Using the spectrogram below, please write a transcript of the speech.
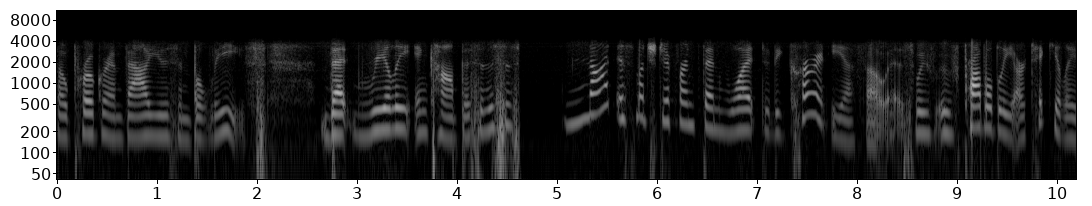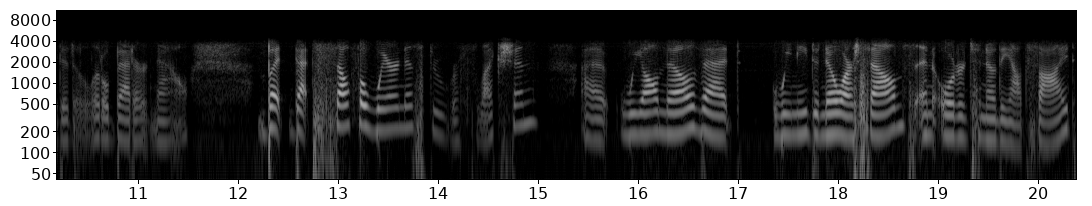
EFO program values and beliefs that really encompass, and this is not as much different than what the current EFO is. We've, we've probably articulated it a little better now. But that self awareness through reflection, uh, we all know that we need to know ourselves in order to know the outside.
